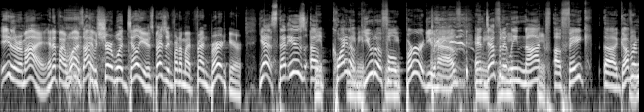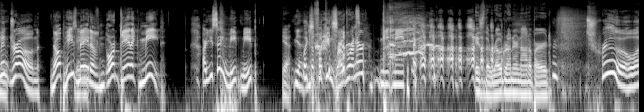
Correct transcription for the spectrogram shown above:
Either am I, and if I was, I sure would tell you, especially in front of my friend Bird here. Yes, that is a Meep. quite a Meep, meep. beautiful Meep, meep. bird you have, and Meep, definitely meep, not meep. a fake uh, government drone. Nope, he's made of organic meat. Are you saying meep meep? Yeah. Yeah, Like the fucking Roadrunner? meep meep. Is the Roadrunner not a bird? True.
